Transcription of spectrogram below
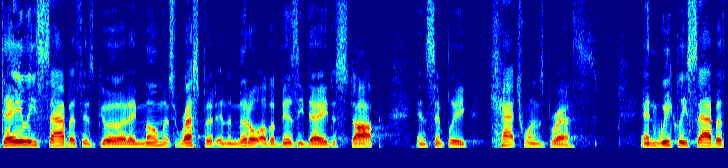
daily Sabbath is good, a moment's respite in the middle of a busy day to stop and simply catch one's breath. And weekly Sabbath,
